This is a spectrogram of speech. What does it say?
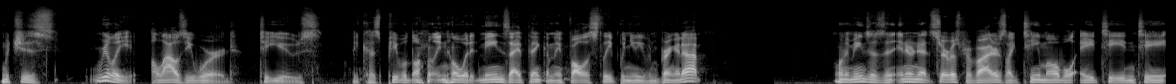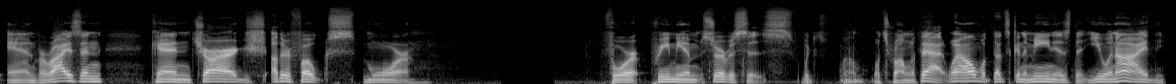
which is really a lousy word to use because people don't really know what it means, I think, and they fall asleep when you even bring it up. What it means is that internet service providers like T-Mobile, AT&T, and Verizon can charge other folks more for premium services. Which, well, what's wrong with that? Well, what that's going to mean is that you and I, the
